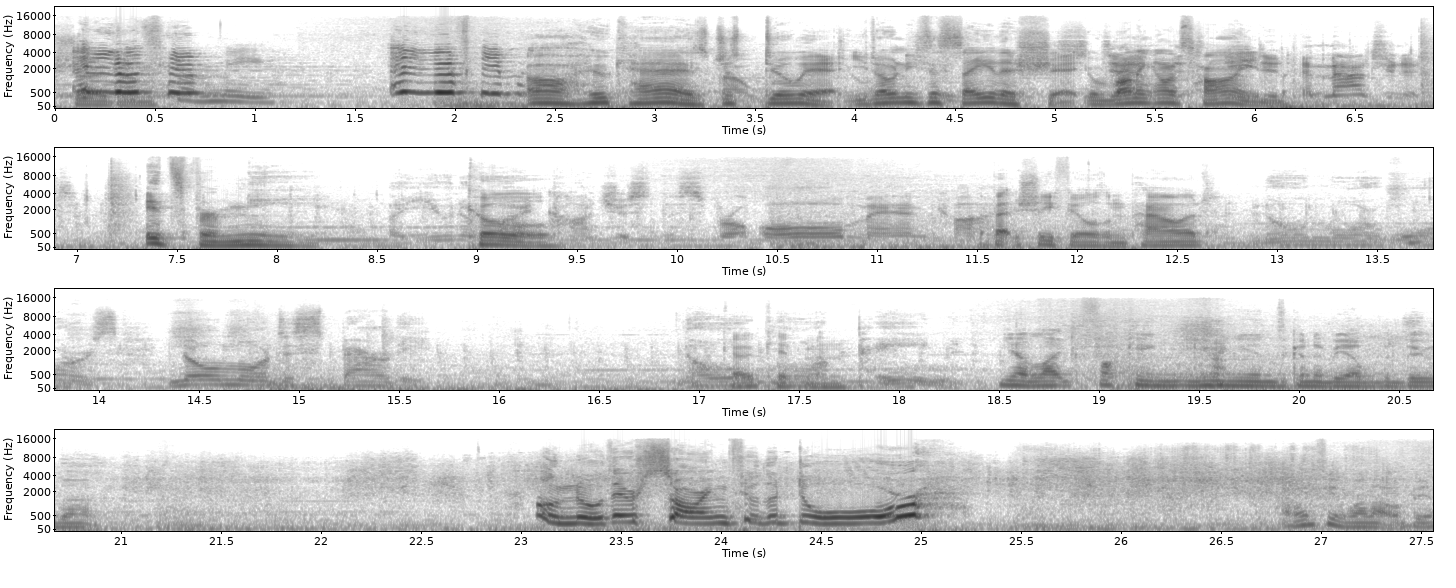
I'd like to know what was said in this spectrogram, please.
show I them. love For him. me. I love him. Oh, who cares? Just do it. You don't need to say this shit. You're running out of time. Imagine it. It's for me. A Cool. consciousness for all I bet she feels empowered. No more wars. No more disparity. No Go, more Kidman. pain. Yeah, like fucking Union's gonna be able to do that. Oh no, they're soaring through the door. I don't see why that would be a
